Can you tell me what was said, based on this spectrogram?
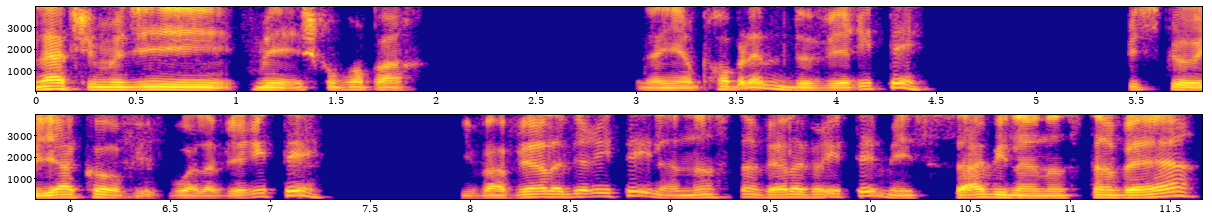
Là, tu me dis, mais je ne comprends pas. Là, il y a un problème de vérité, puisque Yaakov, il voit la vérité, il va vers la vérité, il a un instinct vers la vérité, mais Esav, il a un instinct vers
